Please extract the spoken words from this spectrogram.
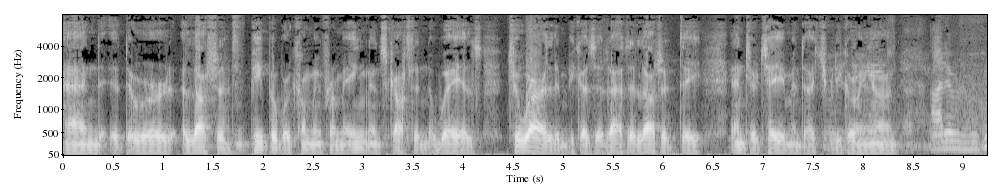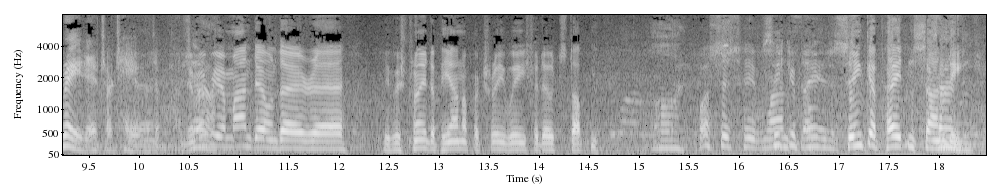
And there were a lot of people were coming from England, Scotland, and Wales to Ireland because it had a lot of the entertainment actually going on. And it was great entertainment. Yeah. You remember your man down there? Uh, he was playing the piano for three weeks without stopping. Oh, What's this? name? Syncopated. Syncopated Sandy. Sandy.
